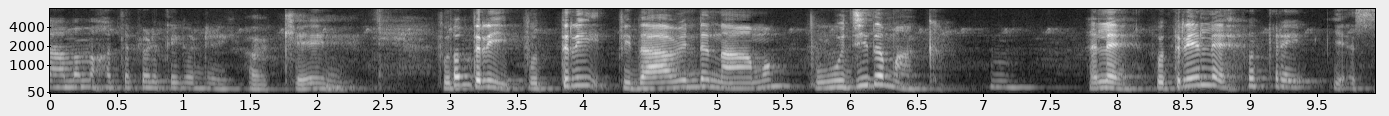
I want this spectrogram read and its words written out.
നാമം മഹത്വപ്പെടുത്തിക്കൊണ്ടിരിക്കും ഓക്കെ പുത്രി പുത്രി പിതാവിന്റെ നാമം പൂജിതമാക്കും. അല്ലേ? പുത്രിയല്ലേ? പുത്രി. യെസ്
